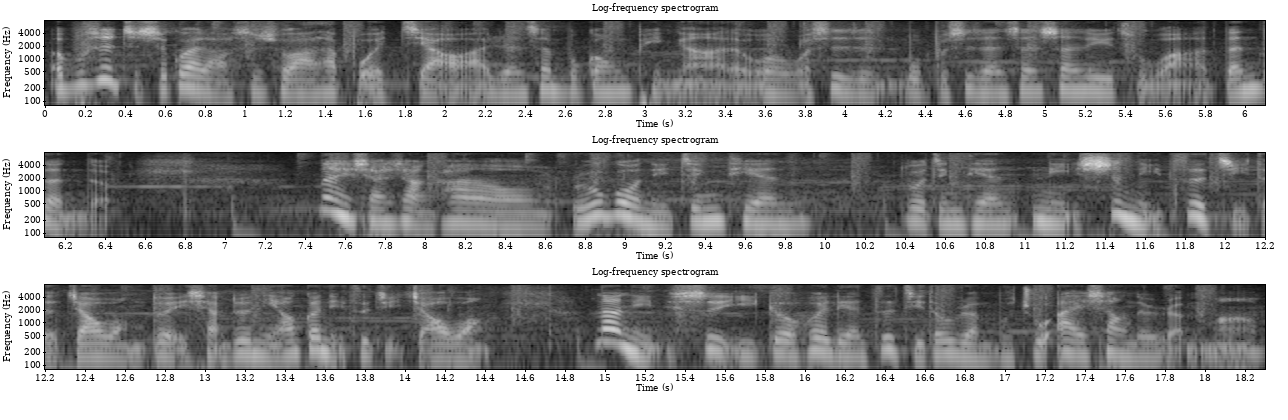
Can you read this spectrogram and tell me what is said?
而不是只是怪老师说啊，他不会教啊，人生不公平啊，我我是人，我不是人生胜利组啊，等等的。那你想想看哦，如果你今天，如果今天你是你自己的交往对象，就是你要跟你自己交往，那你是一个会连自己都忍不住爱上的人吗？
